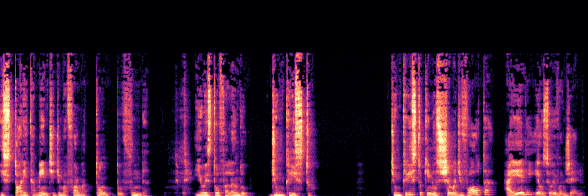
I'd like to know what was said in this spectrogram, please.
historicamente de uma forma tão profunda. E eu estou falando de um Cristo, de um Cristo que nos chama de volta a Ele e ao seu Evangelho,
